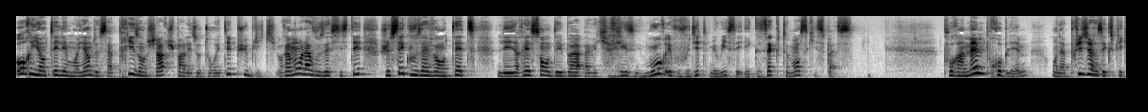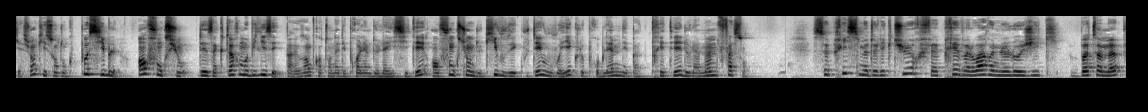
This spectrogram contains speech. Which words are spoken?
orienter les moyens de sa prise en charge par les autorités publiques. Vraiment là vous assistez, je sais que vous avez en tête les récents débats avec Éric Zemmour et vous vous dites mais oui c'est exactement ce qui se passe. Pour un même problème, on a plusieurs explications qui sont donc possibles en fonction des acteurs mobilisés. Par exemple, quand on a des problèmes de laïcité, en fonction de qui vous écoutez, vous voyez que le problème n'est pas traité de la même façon. Ce prisme de lecture fait prévaloir une logique bottom-up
